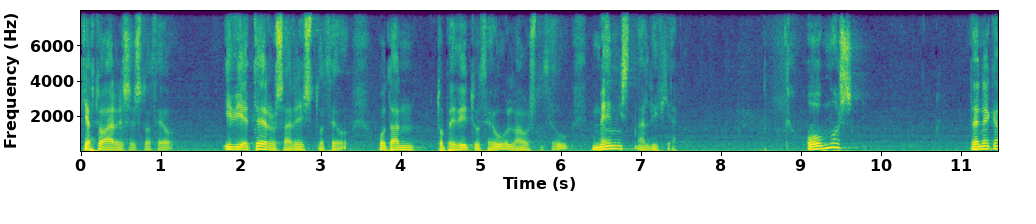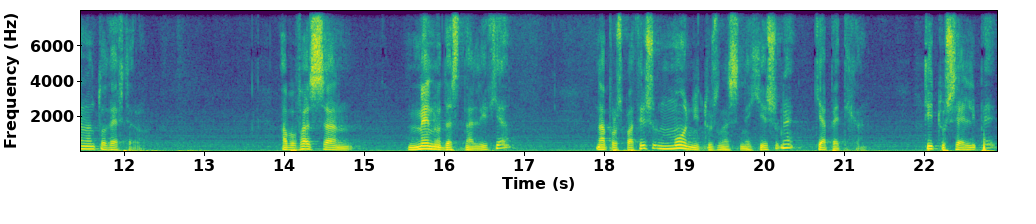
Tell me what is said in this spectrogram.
Και αυτό άρεσε στο Θεό ιδιαιτέρως αρέσει το Θεό όταν το παιδί του Θεού, ο λαός του Θεού μένει στην αλήθεια. Όμως δεν έκαναν το δεύτερο. Αποφάσισαν μένοντας στην αλήθεια να προσπαθήσουν μόνοι τους να συνεχίσουν και απέτυχαν. Τι τους έλειπε;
